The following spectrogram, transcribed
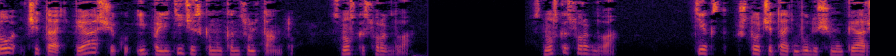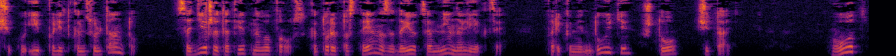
Что читать пиарщику и политическому консультанту? Сноска 42. Сноска 42. Текст «Что читать будущему пиарщику и политконсультанту» содержит ответ на вопрос, который постоянно задается мне на лекциях. Порекомендуйте, что читать. Вот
